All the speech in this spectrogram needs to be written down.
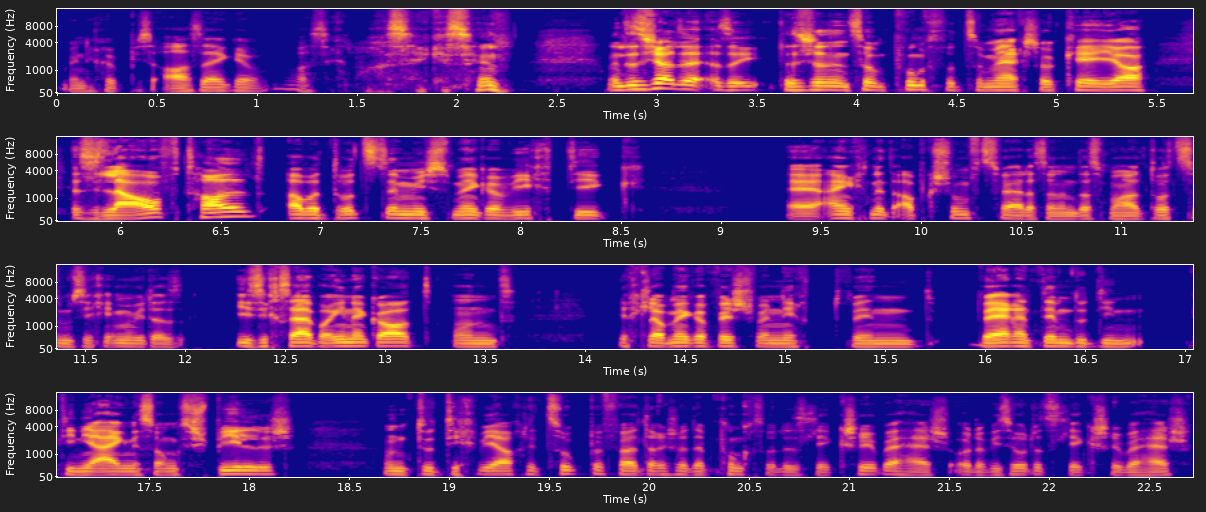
wenn ich etwas ansage, was ich nachher sagen soll. Und das ist halt, also das ist halt so ein Punkt, wo du merkst, okay, ja, es läuft halt, aber trotzdem ist es mega wichtig, äh, eigentlich nicht abgestumpft zu werden, sondern dass man halt trotzdem sich immer wieder in sich selber reingeht und ich glaube mega fest, wenn ich, wenn währenddem du dein, deine eigenen Songs spielst und du dich wie auch ein bisschen zurückbeförderst an den Punkt, wo du das Lied geschrieben hast oder wieso du das Lied geschrieben hast,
